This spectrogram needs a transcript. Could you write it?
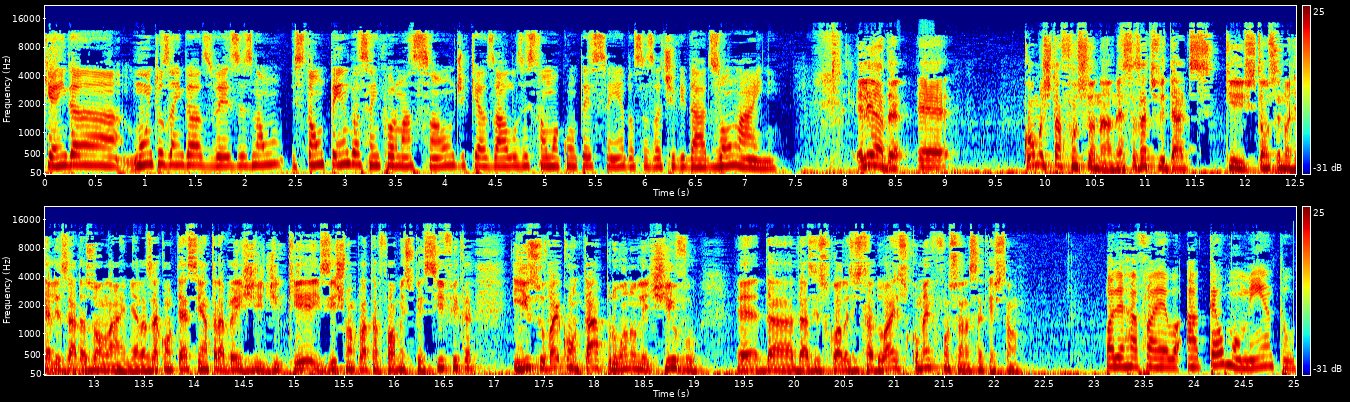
que ainda muitos ainda às vezes não estão tendo essa informação de que as aulas estão acontecendo, essas atividades online. Eliandra, é, como está funcionando? Essas atividades que estão sendo realizadas online, elas acontecem através de, de que? Existe uma plataforma específica e isso vai contar para o ano letivo é, da, das escolas estaduais? Como é que funciona essa questão? Olha, Rafael, até o momento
